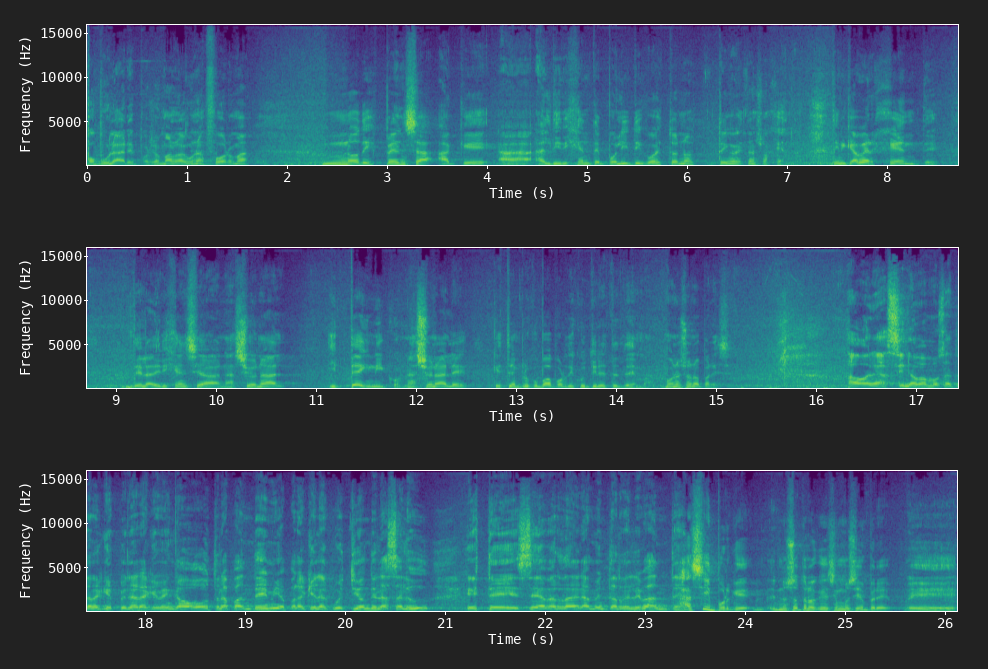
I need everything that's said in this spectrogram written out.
populares, por llamarlo de alguna forma, no dispensa a que al dirigente político esto no tenga que estar en su agenda. Tiene que haber gente de la dirigencia nacional y técnicos nacionales que estén preocupados por discutir este tema. Bueno, eso no aparece. Ahora, si no, vamos a tener que esperar a que venga otra pandemia para que la cuestión de la salud esté, sea verdaderamente relevante. Ah, sí, porque nosotros lo que decimos siempre, eh,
